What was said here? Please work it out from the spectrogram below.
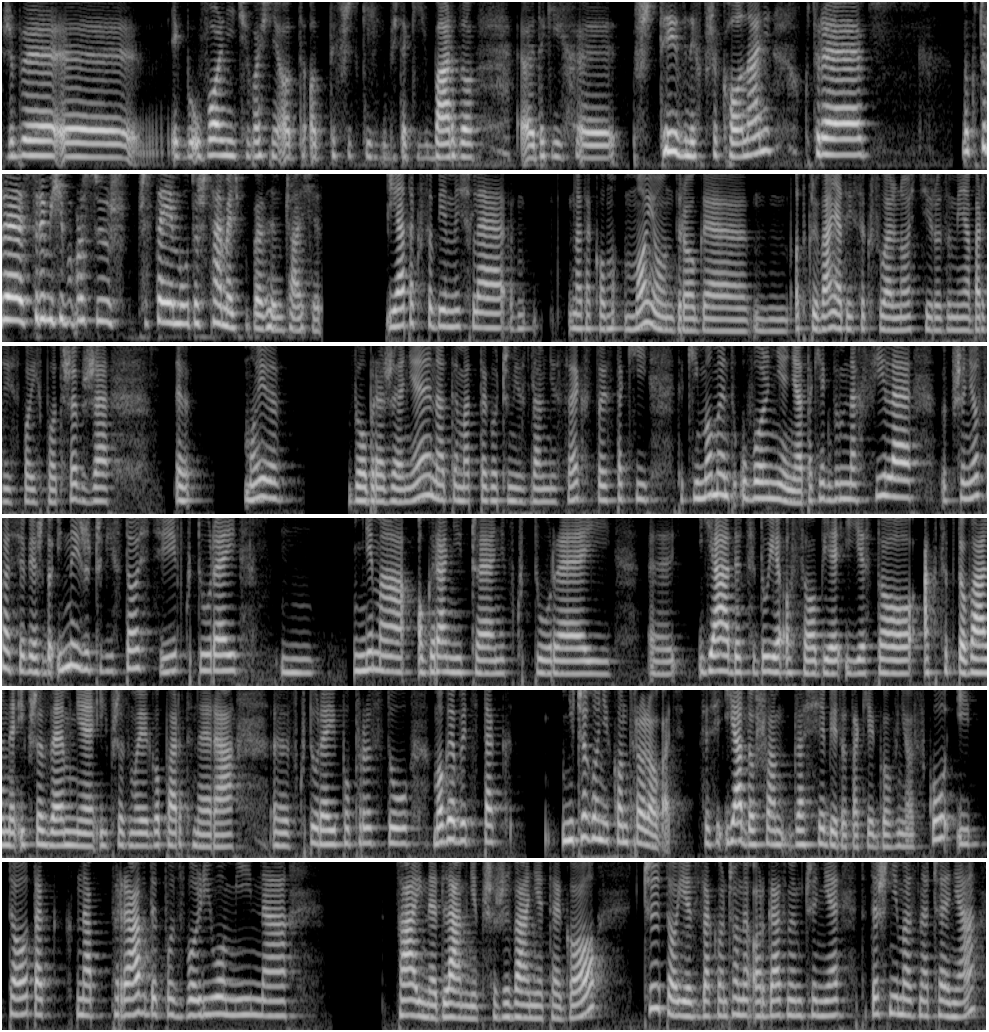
żeby e, jakby uwolnić się właśnie od, od tych wszystkich jakbyś takich bardzo e, takich e, sztywnych przekonań, które, no, które, z którymi się po prostu już przestajemy utożsamiać po pewnym czasie. Ja tak sobie myślę na taką moją drogę odkrywania tej seksualności, rozumienia bardziej swoich potrzeb, że moje wyobrażenie na temat tego, czym jest dla mnie seks, to jest taki, taki moment uwolnienia, tak jakbym na chwilę przeniosła się, wiesz, do innej rzeczywistości, w której mm, nie ma ograniczeń, w której y, ja decyduję o sobie i jest to akceptowalne i przeze mnie, i przez mojego partnera, y, w której po prostu mogę być tak niczego nie kontrolować. W sensie ja doszłam dla siebie do takiego wniosku i to tak naprawdę pozwoliło mi na fajne dla mnie przeżywanie tego. Czy to jest zakończone orgazmem, czy nie, to też nie ma znaczenia.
